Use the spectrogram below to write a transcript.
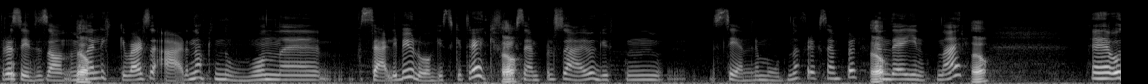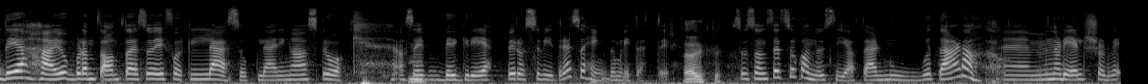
For å si det sånn. Men allikevel så er det nok noen eh, særlig biologiske trekk. Eksempel så er jo gutten senere modne for eksempel, Ja. enn det jenten er. Ja. Eh, og det er jo bl.a. Altså, i forhold til leseopplæring av språk, altså Mm. begreper osv., så, videre, så henger de litt etter. ja, riktig. Så sånn sett så kan du si at det er noe der, da. Eh, men når det gjelder selve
